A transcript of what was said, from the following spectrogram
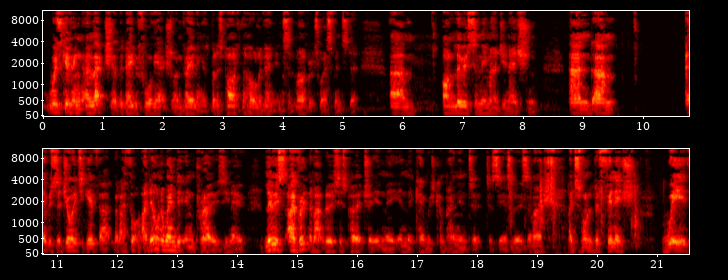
was giving a lecture the day before the actual unveiling, but as part of the whole event in St Margaret's, Westminster, um, on Lewis and the Imagination, and um, it was a joy to give that. But I thought I don't want to end it in prose, you know. Lewis, I've written about Lewis's poetry in the in the Cambridge Companion to, to C.S. Lewis, and I, I just wanted to finish with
